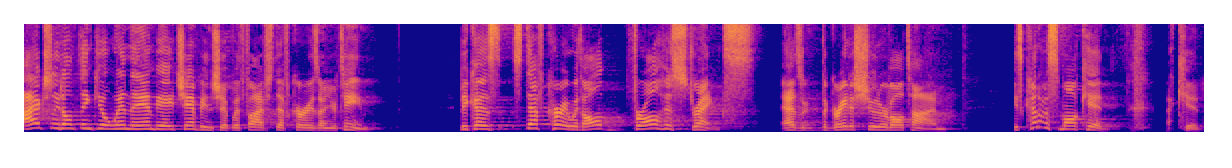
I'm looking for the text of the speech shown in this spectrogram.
I actually don't think you'll win the NBA championship with five Steph Currys on your team. Because Steph Curry, with all, for all his strengths as the greatest shooter of all time, he's kind of a small kid. a kid.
